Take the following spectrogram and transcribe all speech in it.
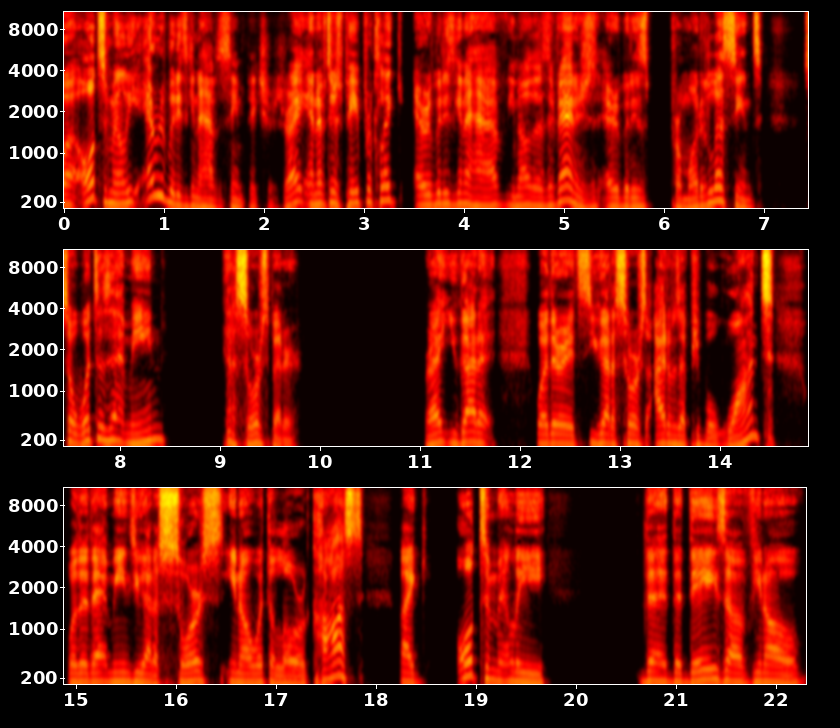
But ultimately, everybody's gonna have the same pictures, right? And if there's pay per click, everybody's gonna have you know those advantages. Everybody's promoted listings. So what does that mean? You gotta source better, right? You gotta whether it's you gotta source items that people want, whether that means you gotta source you know with the lower cost. Like ultimately, the the days of you know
